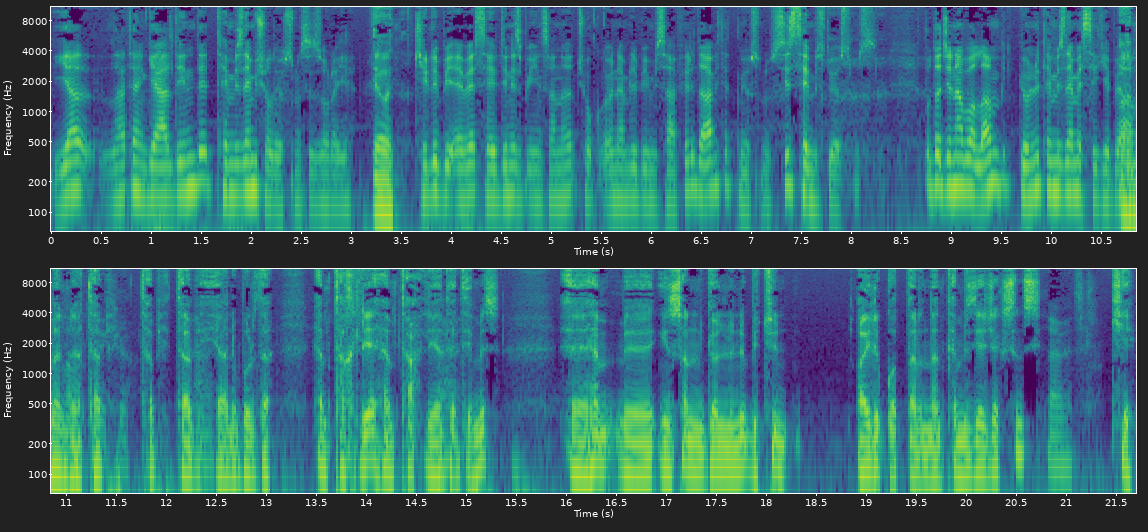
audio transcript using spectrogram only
ya zaten geldiğinde temizlemiş oluyorsunuz siz orayı. Evet. Kirli bir eve sevdiğiniz bir insanı çok önemli bir misafiri davet etmiyorsunuz. Siz temizliyorsunuz. Bu da Cenab-ı Allah'ın bir gönlü temizlemesi gibi. Amenna tabi tabi tabi evet. yani burada hem tahliye hem tahliye evet. dediğimiz e, hem e, insanın gönlünü bütün ayrı kodlarından temizleyeceksiniz. Evet. Ki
